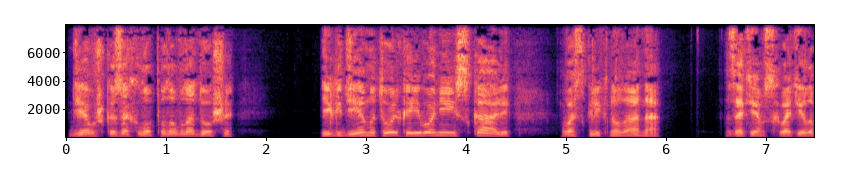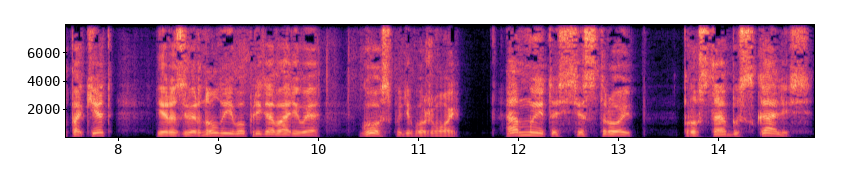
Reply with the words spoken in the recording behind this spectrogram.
Девушка захлопала в ладоши. «И где мы только его не искали!» — воскликнула она. Затем схватила пакет и развернула его, приговаривая. «Господи, боже мой! А мы-то с сестрой просто обыскались!»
